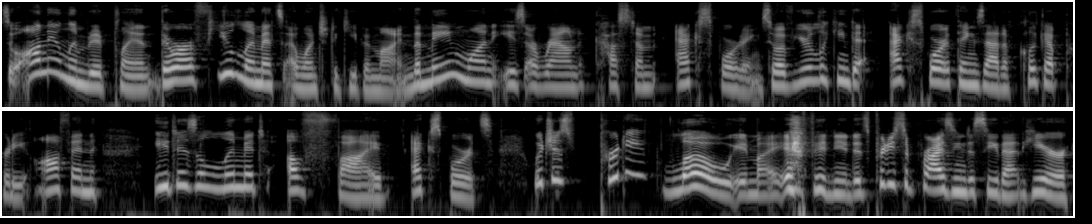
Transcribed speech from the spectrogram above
So on the unlimited plan, there are a few limits I want you to keep in mind. The main one is around custom exporting. So if you're looking to export things out of ClickUp pretty often, it is a limit of five exports, which is pretty low in my opinion. It's pretty surprising to see that here,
